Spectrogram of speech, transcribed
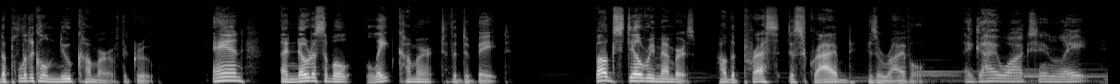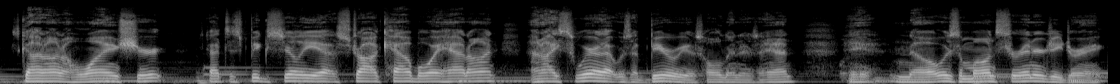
the political newcomer of the group, and a noticeable latecomer to the debate. Bug still remembers how the press described his arrival. The guy walks in late. He's got on a Hawaiian shirt. He's got this big silly uh, straw cowboy hat on, and I swear that was a beer he was holding in his hand. Eh, no, it was a Monster Energy drink.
